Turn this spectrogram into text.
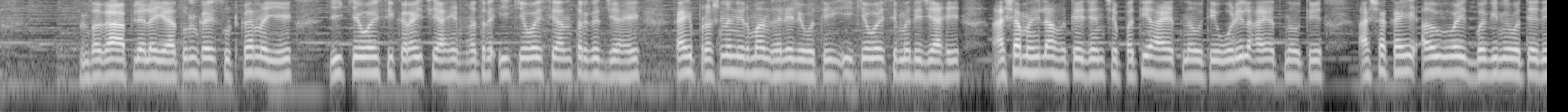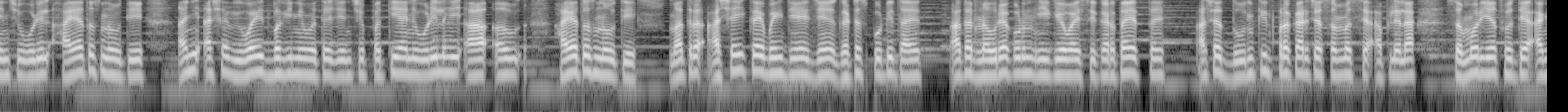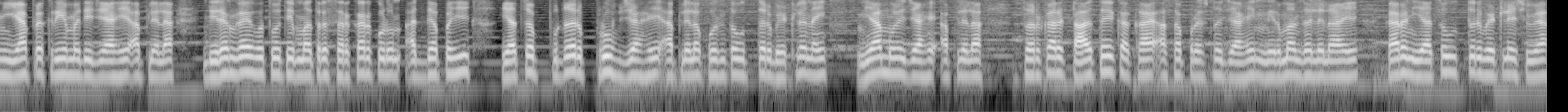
बघा आपल्याला यातून काही सुटका नाही आहे ई के वाय सी करायची आहे मात्र ई के वाय सी अंतर्गत जे आहे काही प्रश्न निर्माण झालेले होते. ई के वाय सीमध्ये जे आहे अशा महिला होत्या ज्यांचे पती हयात नव्हते वडील हयात नव्हते. अशा काही अविवाहित भगिनी होत्या ज्यांचे वडील हयातच नव्हते आणि अशा विवाहित भगिनी होत्या ज्यांचे पती आणि वडीलही आ अव हयातच नव्हते. मात्र अशाही काही बहिणी आहेत जे घटस्फोटीत आहेत. आता नवऱ्याकडून ई के वाय सी करता येत नाही अशा दोन तीन प्रकारच्या समस्या आपल्याला समोर येत होत्या आणि या प्रक्रियेमध्ये जे आहे आपल्याला दिरंगाई होत होते. मात्र सरकारकडून अद्यापही याचं पुनर्प्रूफ जे आहे आपल्याला कोणतं उत्तर भेटलं नाही. यामुळे जे आहे आपल्याला सरकार टाळतंय का काय असा प्रश्न जे आहे निर्माण झालेला आहे. कारण याचं उत्तर भेटल्याशिवाय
